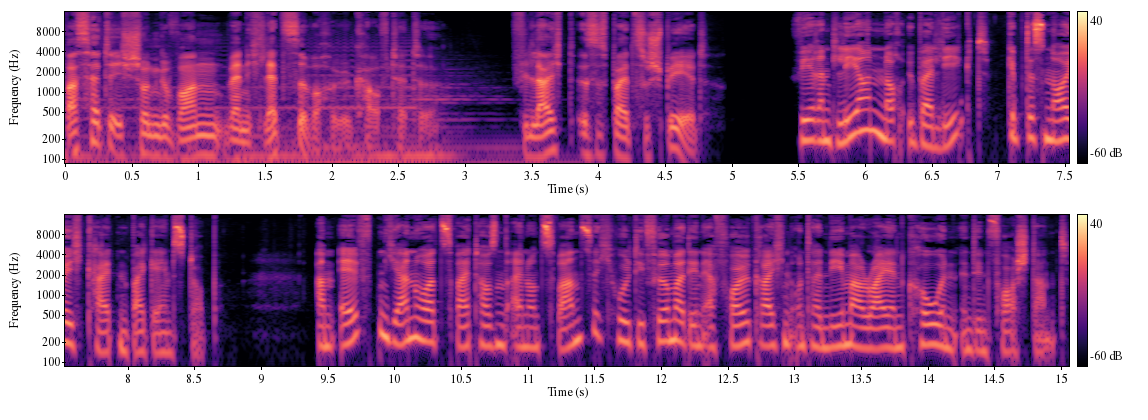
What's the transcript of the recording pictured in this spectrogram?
Was hätte ich schon gewonnen, wenn ich letzte Woche gekauft hätte? Vielleicht ist es bald zu spät. Während Leon noch überlegt, gibt es Neuigkeiten bei GameStop. Am 11. Januar 2021 holt die Firma den erfolgreichen Unternehmer Ryan Cohen in den Vorstand.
